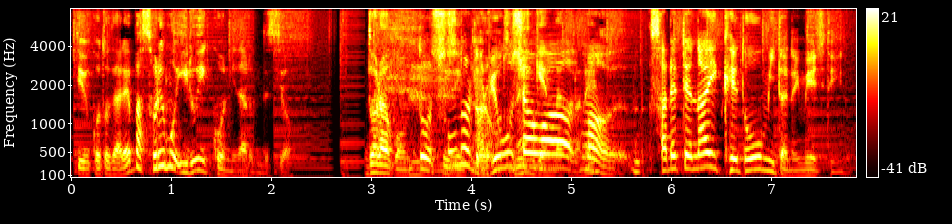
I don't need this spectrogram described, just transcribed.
ていうことであれば、それもイルイコンになるんですよ。ドラゴンと主そうな人公ると描写は、ね。まあされてないけどみたいなイメージでいいの？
